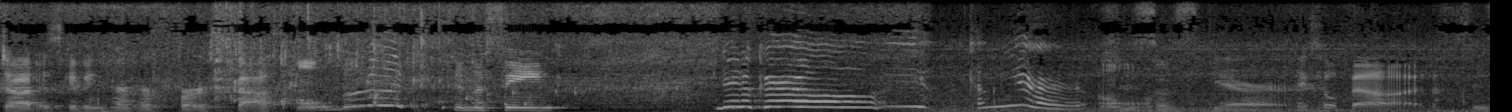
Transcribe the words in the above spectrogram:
Dad is giving her her first bath. Oh, look! In the sink. Little girl! Come here. She's Oh, so scared. I feel bad. She's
